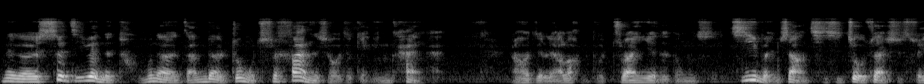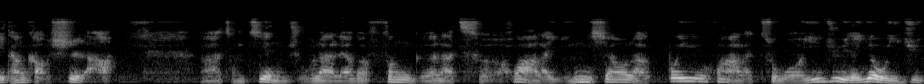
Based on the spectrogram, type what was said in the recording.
那个设计院的图呢，咱们在中午吃饭的时候就给您看看，然后就聊了很多专业的东西。基本上其实就算是随堂考试了啊啊，从建筑了聊到风格了、策划了、营销了、规划了，左一句的右一句，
